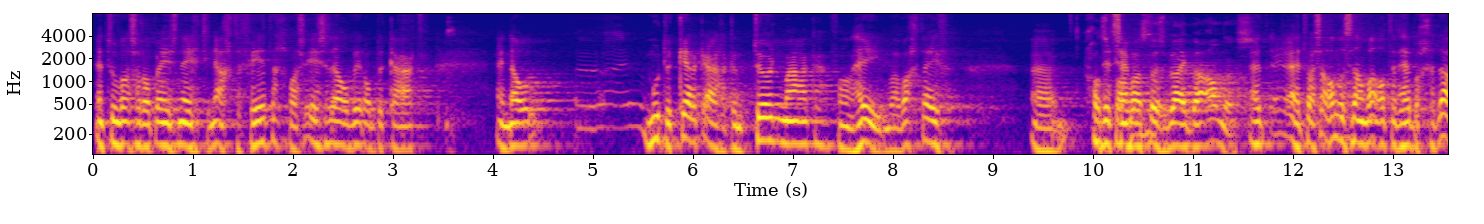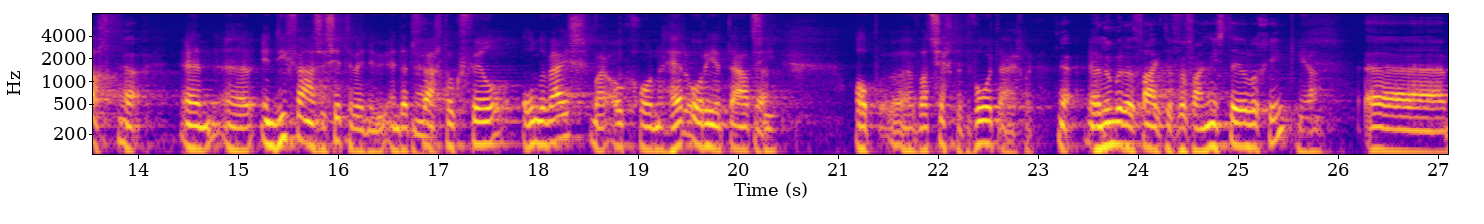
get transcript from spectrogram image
En toen was er opeens 1948, was Israël weer op de kaart. En nou eh, moet de kerk eigenlijk een turn maken van, hé, hey, maar wacht even. Gods Dit zijn- was dus blijkbaar anders. het, het was anders dan we altijd hebben gedacht. Ja. En in die fase zitten we nu. En dat Ja. vraagt ook veel onderwijs, maar ook gewoon heroriëntatie Ja. Op eh, wat zegt het woord eigenlijk. Ja. We noemen dat vaak de vervangingstheologie. Ja. Eh,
